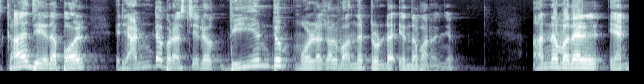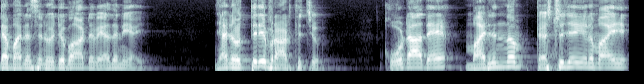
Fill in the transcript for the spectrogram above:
സ്കാൻ ചെയ്തപ്പോൾ രണ്ട് ബ്രസ്റ്റിലും വീണ്ടും മുഴകൾ വന്നിട്ടുണ്ട് എന്ന് പറഞ്ഞു. അന്ന് മുതൽ എന്റെ മനസ്സിന് ഒരുപാട് വേദനയായി. ഞാൻ ഒത്തിരി പ്രാർത്ഥിച്ചു. കൂടാതെ മരുന്നും ടെസ്റ്റ് ചെയ്യലുമായി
